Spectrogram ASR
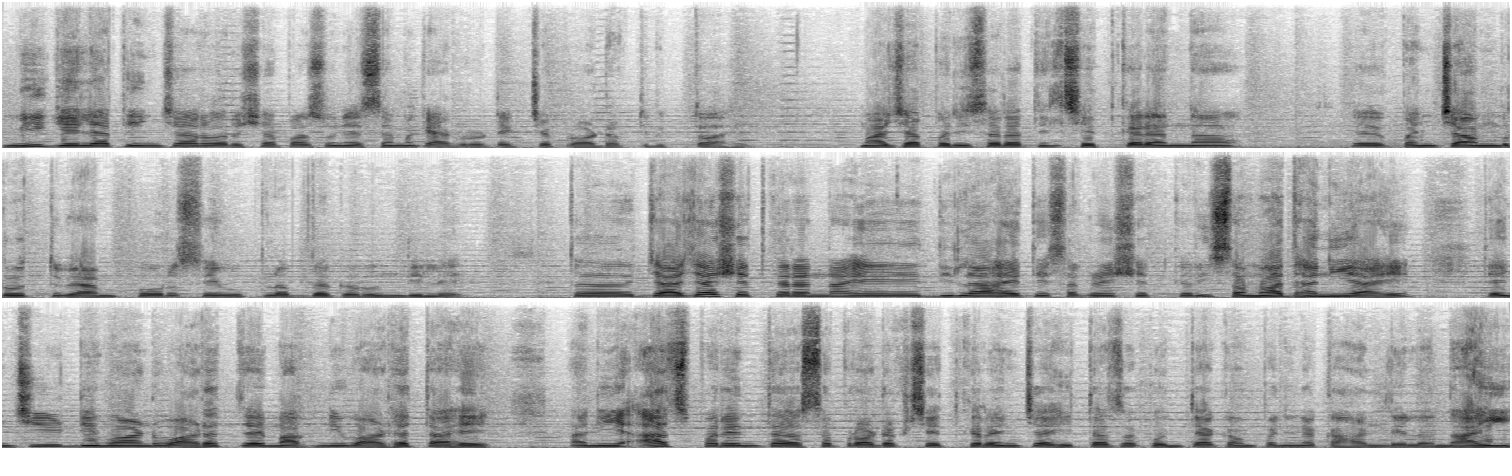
मी गेल्या तीन चार वर्षापासून एस एम ॲग्रोटेकचे प्रॉडक्ट विकतो आहे. माझ्या परिसरातील शेतकऱ्यांना पंचामृत व्यामफोर्स हे उपलब्ध करून दिले. तर ज्या ज्या शेतकऱ्यांना हे दिलं आहे ते सगळे शेतकरी समाधानी आहे. त्यांची डिमांड वाढत जाय मागणी वाढत आहे. आणि आजपर्यंत असं प्रॉडक्ट शेतकऱ्यांच्या हिताचं कोणत्या कंपनीनं काढलेलं नाही.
